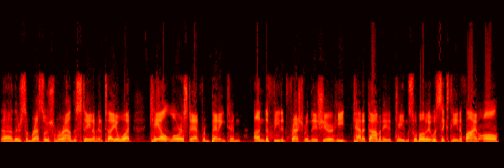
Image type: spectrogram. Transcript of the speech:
uh, there's some wrestlers from around the state. I'm going to tell you what. Kale Lorestad from Bennington, undefeated freshman this year. He kind of dominated Caden Swoboda. It was 16 to 5 all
